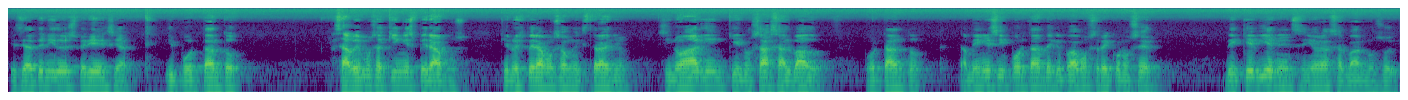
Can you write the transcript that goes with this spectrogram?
que se ha tenido experiencia y por tanto sabemos a quién esperamos que no esperamos a un extraño, sino a alguien que nos ha salvado. Por tanto, también es importante que podamos reconocer de qué viene el Señor a salvarnos hoy.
